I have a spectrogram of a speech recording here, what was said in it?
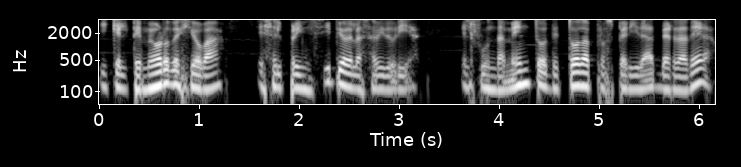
y que el temor de Jehová es el principio de la sabiduría, el fundamento de toda prosperidad verdadera.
